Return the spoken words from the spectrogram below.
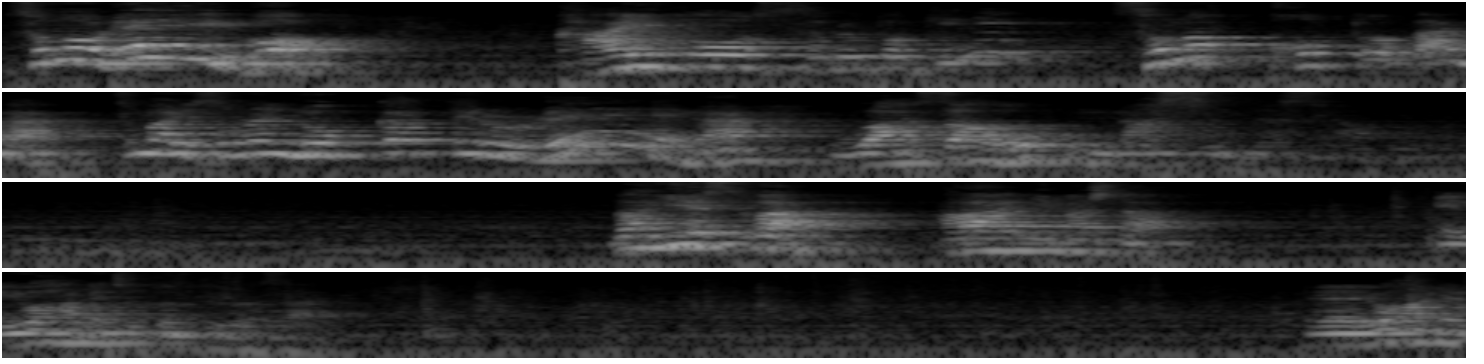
その霊を解放するときにその言葉がつまりそれに乗っかっている霊が技をなすんですよ。だからイエスはああ言いました。えヨハネちょっと見てください。えヨハネ6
